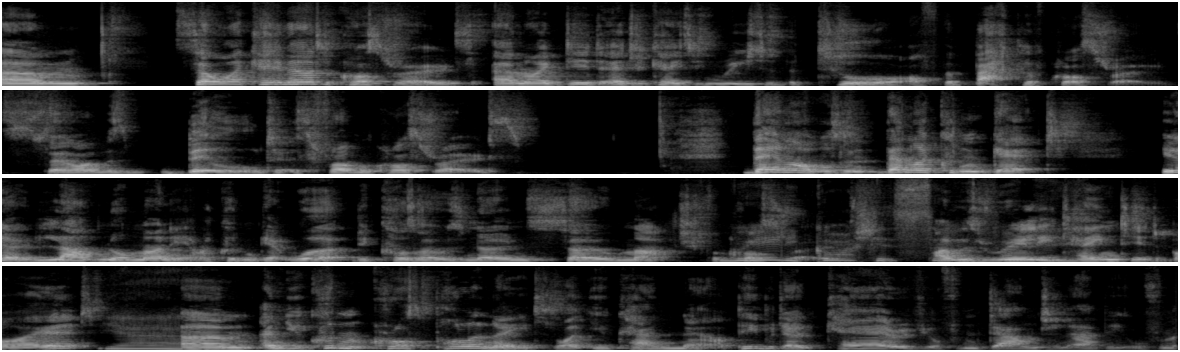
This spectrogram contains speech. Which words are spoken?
Um, so I came out of Crossroads and I did Educating Rita the tour off the back of Crossroads. So I was billed as from Crossroads. Then I wasn't. Then I couldn't get you know, love nor money. I couldn't get work because I was known so much for Crossroads. Really? Gosh, it's so I was funny. really tainted by it. Yeah. Um, and you couldn't cross pollinate like you can now. People don't care if you're from Downton Abbey or from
